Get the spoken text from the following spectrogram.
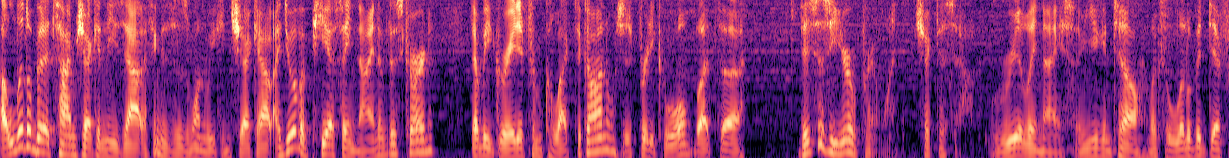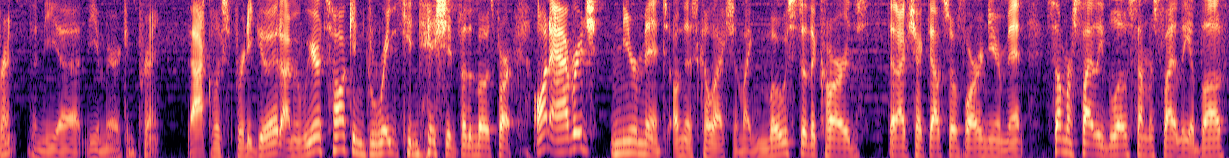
a little bit of time checking these out. I think this is one we can check out. I do have a PSA 9 of this card that we graded from Collecticon, which is pretty cool. But uh, this is a Europrint one. Check this out. Really nice. I mean, you can tell looks a little bit different than the uh, the American print. Back looks pretty good. I mean, we are talking great condition for the most part. On average, near mint on this collection. Like most of the cards that I've checked out so far are near mint. Some are slightly below, some are slightly above.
